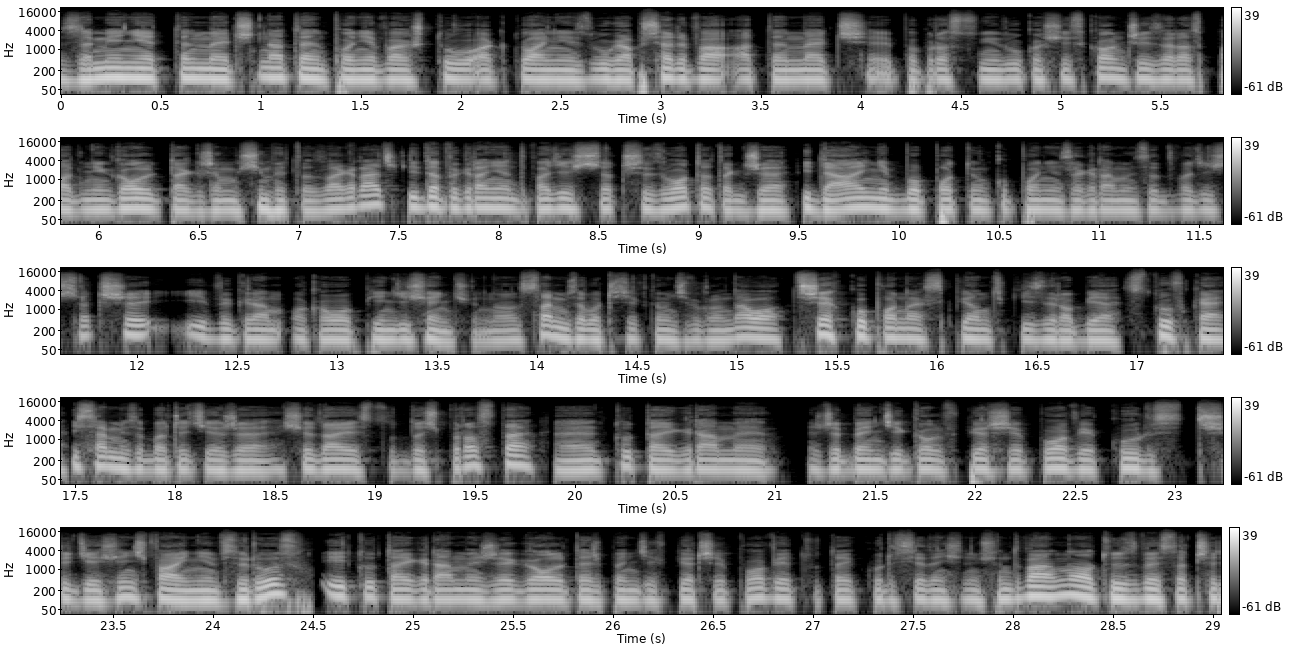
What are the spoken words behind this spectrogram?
Zamienię ten mecz na ten, ponieważ tu aktualnie jest długa przerwa, a ten mecz e, po prostu niedługo się skończy, zaraz padnie gol, także musimy to zagrać. I do wygrania 23 zł, także idealnie, bo po tym kuponie zagramy za 23 i wygram około 50. No sami zobaczycie, jak to będzie wyglądało. W trzech kuponach z piątki zrobię stówkę i sami zobaczycie, że się da, jest to dość proste. E, tutaj gramy, że będzie gol w pierwszej połowie, kurs 3,10, fajnie wzrósł. I tutaj gramy, że gol też będzie w pierwszej połowie, tutaj kurs 1,72, no tu jest 23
